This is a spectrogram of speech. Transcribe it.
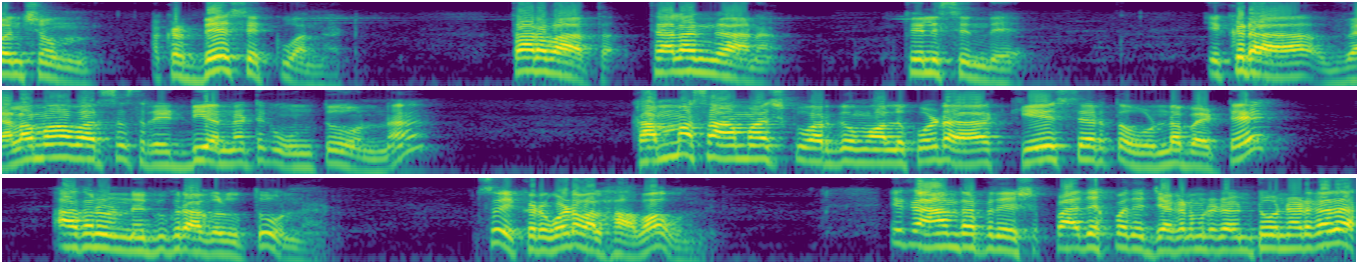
కొంచెం అక్కడ బేస్ ఎక్కువ అన్నట్టు. తర్వాత తెలంగాణ తెలిసిందే. ఇక్కడ వెలమ వర్సెస్ రెడ్డి అన్నట్టుగా ఉంటూ ఉన్న కమ్మ సామాజిక వర్గం వాళ్ళు కూడా కేసీఆర్తో ఉండబట్టే అతను నెగ్గుకు రాగలుగుతూ ఉన్నాడు. సో ఇక్కడ కూడా వాళ్ళ హవా ఉంది. ఇక ఆంధ్రప్రదేశ్ పదే పదే జగన్మోహన్ రెడ్డి అంటూ ఉన్నాడు కదా.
